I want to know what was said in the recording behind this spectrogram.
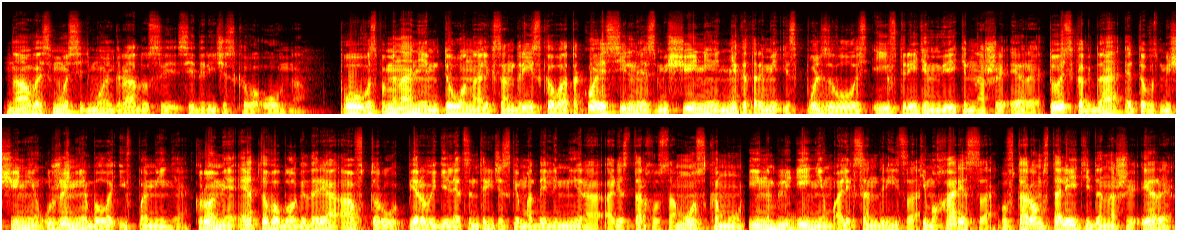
на 8-7 градусы сидерического овна. По воспоминаниям Теона Александрийского, такое сильное смещение некоторыми использовалось и в третьем веке нашей эры, то есть когда этого смещения уже не было и в помине. Кроме этого, благодаря автору первой гелиоцентрической модели мира Аристарху Самосскому и наблюдениям Александрица Тимохариса, во втором столетии до нашей эры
